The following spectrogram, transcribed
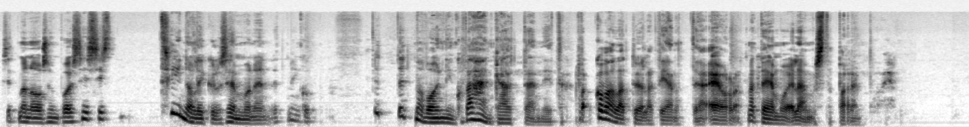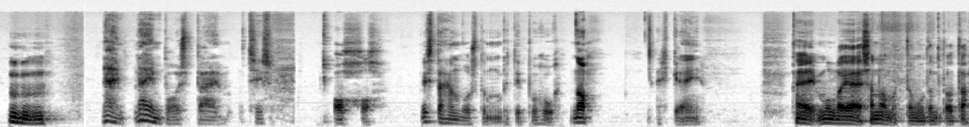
sitten mä nousen pois. Niin siis siinä oli kyllä semmoinen, että niinku, nyt, nyt mä voin niinku vähän käyttää niitä kovalla työllä tienattuja euroja. Mä teen mun elämästä parempaa. Mm-hmm. Näin, näin poispäin. Siis, oho, mistähän muusta mun piti puhua? No, ehkä ei. Hei, mulla jäi sanomatta muuten tuota,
